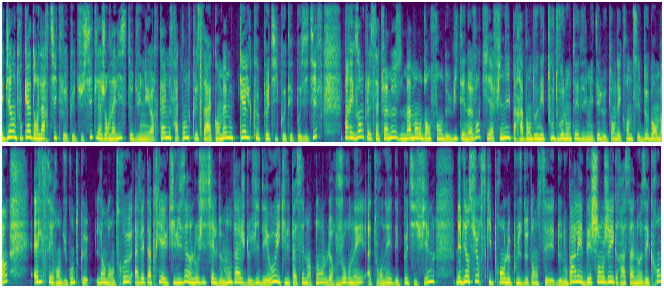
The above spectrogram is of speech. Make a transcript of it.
Eh bien, en tout cas, dans l'article que tu cites, la journaliste du New York Times raconte que ça a quand même quelques petits côtés positifs. Par exemple, cette fameuse maman d'enfant de 8 et 9 ans qui a fini par abandonner toute volonté de limiter le temps d'écran de ses deux bambins, elle s'est rendue compte que l'un d'entre eux avait appris à utiliser un logiciel de montage de vidéos et qu'ils passaient maintenant leur journée à tourner des petits films. Mais bien sûr, ce qui prend le plus de temps, c'est de nous parler, d'échanger grâce à nos écrans.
